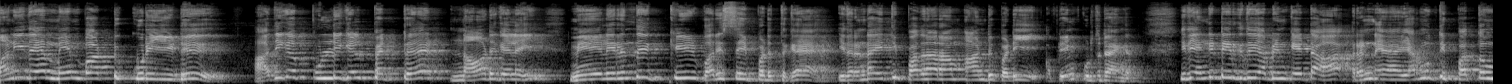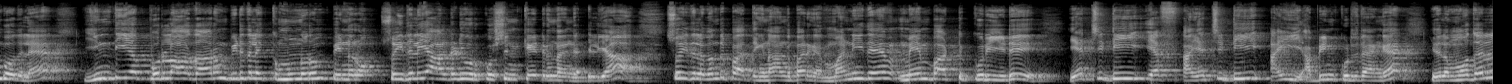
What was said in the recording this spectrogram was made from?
மனித மேம்பாட்டு குறியீடு. அதிக புள்ளிகள் பெற்ற நாடுகளை மேலிருந்து கீழ் வரிசைப்படுத்துக. இது ரெண்டாயிரத்தி பதினாறாம் ஆண்டு படி அப்படின்னு கொடுத்துட்டாங்க. இது எங்கிட்ட இருக்குது அப்படின்னு கேட்டால் ரெண்டு இரநூத்தி பத்தொம்போதில் இந்திய பொருளாதாரம் விடுதலைக்கு முன்னரும் பின்னரும் ஸோ இதுலேயே ஆல்ரெடி ஒரு கொஷின் கேட்டிருந்தாங்க இல்லையா? ஸோ இதில் வந்து பார்த்தீங்கன்னா அங்கே பாருங்க மனித மேம்பாட்டு குறியீடு ஹெச்டிஎஃப் ஹெச்டிஐ அப்படின்னு கொடுத்துட்டாங்க. இதில் முதல்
